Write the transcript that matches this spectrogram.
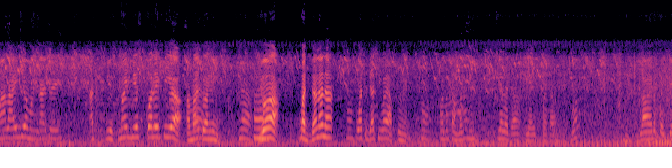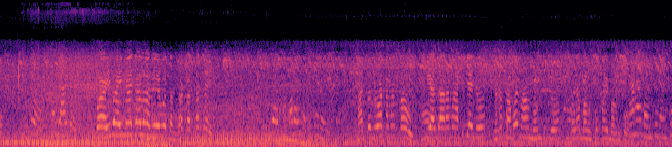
માલ આવી ગયો મંગાય તો આ બેસમાં બેસ્ટ ક્વોલિટી અમાર તો નહીં. જો બધાને ને પાંચ હજાર સિવાય આપતું નહીં. પણ તો તમને ને ચાર હજાર લાઈફ પચાસ? લાવે તો પૈસા. ભાઈ ભાઈ ના ચાલે. હવે એવો ધંધા કરતા જ નહીં. અમારા. હા તો જો તમને કહું બે હજારમાં આપી દેજો. તો ખબર મારું નોમ કેટલું બધા બંકો કઈ બંકો. બંકો બંકો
